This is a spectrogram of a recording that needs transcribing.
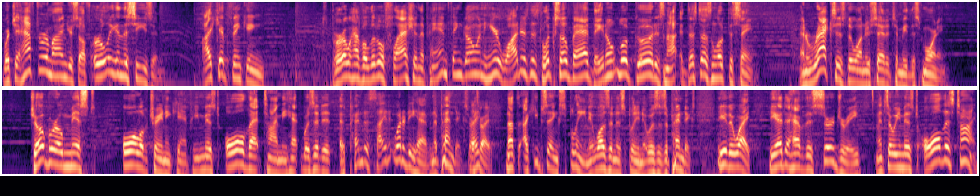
What you have to remind yourself early in the season, I kept thinking, does Burrow have a little flash in the pan thing going here? Why does this look so bad? They don't look good. It's not. It just doesn't look the same. And Rex is the one who said it to me this morning. Joe Burrow missed all of training camp. He missed all that time. He had was it an appendicitis? What did he have? An appendix, right? That's right. Not the, I keep saying spleen. It wasn't a spleen. It was his appendix. Either way, he had to have this surgery, and so he missed all this time.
